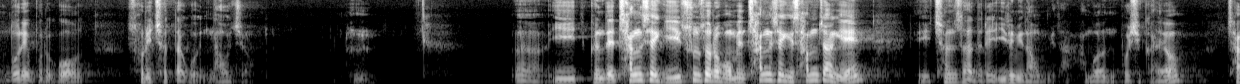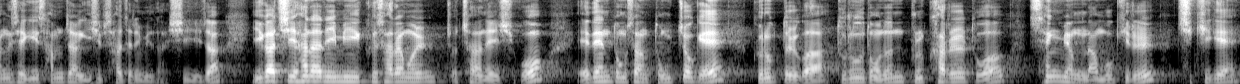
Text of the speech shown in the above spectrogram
노래 부르고 소리쳤다고 나오죠. 음. 어, 이 그런데 창세기 순서로 보면 창세기 3장에 천사들의 이름이 나옵니다. 한번 보실까요? 창세기 3장 24절입니다. 시작. 이같이 하나님이 그 사람을 쫓아내시고 에덴 동산 동쪽에 그룹들과 두루 도는 불칼을 두어 생명나무 길을 지키게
